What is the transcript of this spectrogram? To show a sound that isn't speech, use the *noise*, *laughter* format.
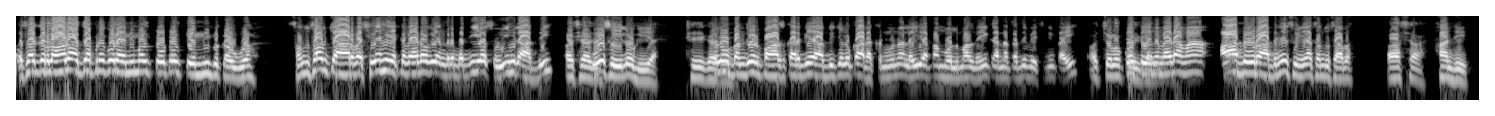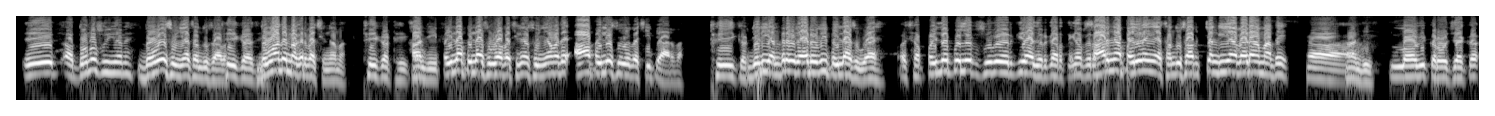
ਅੱਛਾ ਗੁਰਲਾਲ ਅੱਜ ਆਪਣੇ ਕੋਲ ਐਨੀਮਲ ਟੋਟਲ ਤਿੰਨ ਹੀ ਬਕਾਊ ਆ ਸੰਧੂ ਸਾਹਿਬ ਚਾਰ ਬੱਚੀਆਂ ਸੀ ਇੱਕ ਵੈੜ ਹੋ ਗਈ ਅੰਦਰ ਵੱਜੀ ਆ ਸੂਈ ਸੀ ਰਾਤ ਦੀ। ਅੱਛਾ ਜੀ। ਉਹ ਸੀਲ ਹੋ ਗਈ ਆ। ਠੀਕ ਹੈ ਚਲੋ ਬੰਦੇ ਹੁਣ ਪਾਸ ਕਰਕੇ ਆਪਦੀ ਚਲੋ ਘਰ ਰੱਖਣ ਨੂੰ ਨਾ ਲਈ ਆਪਾਂ ਮੁੱਲ ਮਲ ਨਹੀਂ ਕਰਨਾ ਤਦੇ ਵਿੱਚ ਨਹੀਂ ਪਾਈ। ਚਲੋ ਤੇ ਕੋਈ ਤਿੰਨ ਵੈੜਾਂ ਵਾ ਆ ਦੋ ਰਾਤ ਦੀਆਂ ਸੂਈਆਂ ਸੰਧੂ ਸਾਹਿਬ। ਨੀ। ਅੱਛਾ। ਹਾਂਜੀ। ਇਹ ਦੋਨੋਂ ਸੂਈਆਂ ਨੇ? ਦੋਵੇਂ ਸੂਈਆਂ ਸੰਧੂ ਸਾਹਿਬ। ਠੀਕ ਆ ਜੀ। ਦੋਵਾਂ ਦੇ ਮਗਰ ਬੱਚੀਆਂ ਵਾ। ਠੀਕ ਆ ਠੀਕ ਆ। ਹਾਂਜੀ ਪਹਿਲਾ ਪਹਿਲਾ ਸੂਆ ਬੱਚੀਆਂ ਸੂਈਆਂ ਵਾ ਤੇ ਆ ਪਹਿਲੇ ਸੂਏ ਬੱਚੀ ਤਿਆਰ ਵਾ। ਠੀਕ ਆ ਜਿਹੜੀ ਅੰਦਰ ਵੈੜ ਉਹ ਵੀ ਪਹਿਲਾ ਸੂਆ ਹੈ। ਅੱਛਾ ਪਹਿਲੇ ਪਹਿਲੇ ਸੂਬੇ ਵਰ ਕੀ ਹਾਜ਼ਰ ਕਰਤੀਆਂ ਫਿਰ। ਸਾਰੀਆਂ ਪਹਿਲਾਂ ਹੀ ਆ ਸੰਧੂ ਸਾਹਿਬ ਚੰਗੀਆਂ ਵੈੜਾਂ ਵਾ ਤੇ। ਹਾਂ। ਹਾਂਜੀ। ਲਓ ਵੀ ਕਰੋ ਚੈੱਕ।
